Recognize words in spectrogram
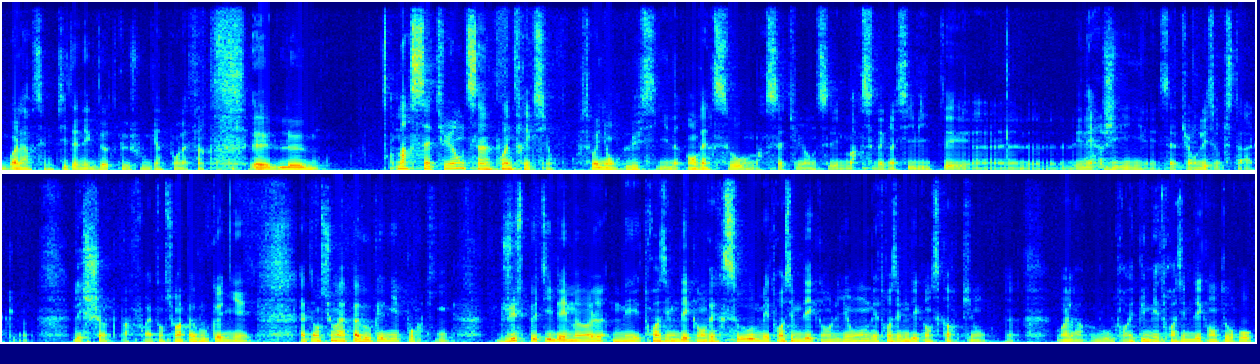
Voilà, c'est une petite anecdote que je vous garde pour la fin. le Mars-Saturne, c'est un point de friction. Soyons lucides, en verso, Mars-Saturne, c'est Mars l'agressivité, euh, l'énergie, Saturne les obstacles, les chocs parfois. Attention à ne pas vous cogner. Attention à ne pas vous cogner pour qui? Juste petit bémol, mes troisième décan verso, mes troisième décan lion, mes troisième décan scorpion, hein, voilà, vous, et puis mes troisième décan taureau.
